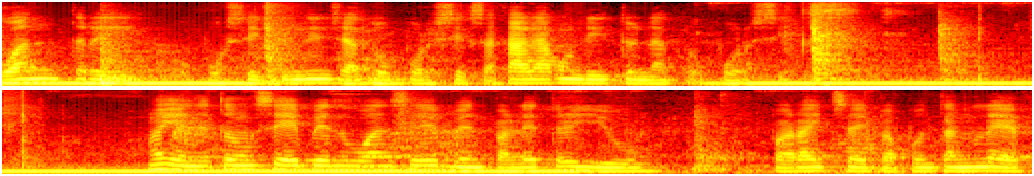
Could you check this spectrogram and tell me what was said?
13 opposite din siya 246 akala kong dito na 246 ngayon itong 717 pa letter U pa right side papuntang left.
